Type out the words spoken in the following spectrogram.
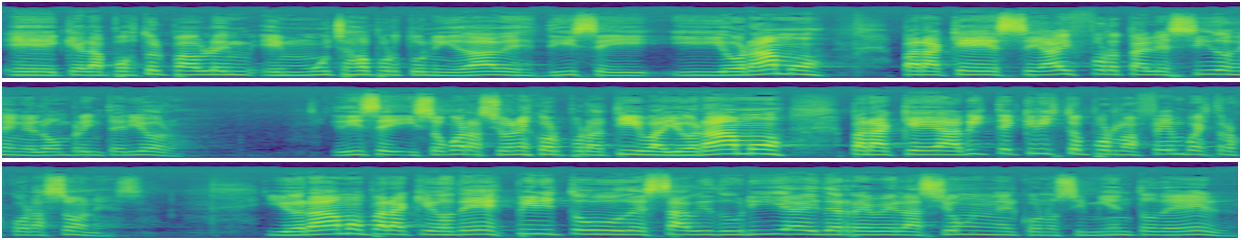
eh, que el apóstol Pablo en, muchas oportunidades dice, y, oramos para que seáis fortalecidos en el hombre interior. Y dice, y son oraciones corporativas, y oramos para que habite Cristo por la fe en vuestros corazones. Y oramos para que os dé espíritu de sabiduría y de revelación en el conocimiento de Él.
